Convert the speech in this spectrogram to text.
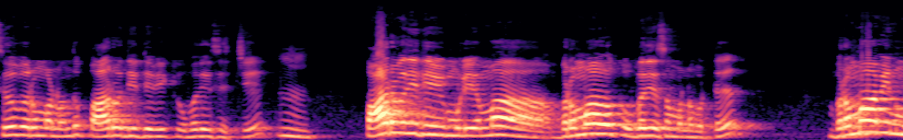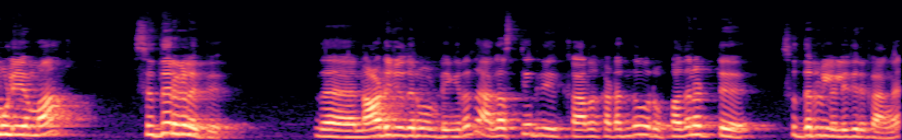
சிவபெருமான் வந்து பார்வதி தேவிக்கு உபதேசிச்சு. பார்வதி தேவி மூலியமா பிரம்மாவுக்கு உபதேசம் பண்ணப்பட்டு பிரம்மாவின் மூலியமா சித்தர்களுக்கு இந்த நாடு ஜோதிடம் அப்படிங்கிறது அகஸ்தியர் கடந்து ஒரு பதினெட்டு சித்தர்கள் எழுதியிருக்காங்க.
